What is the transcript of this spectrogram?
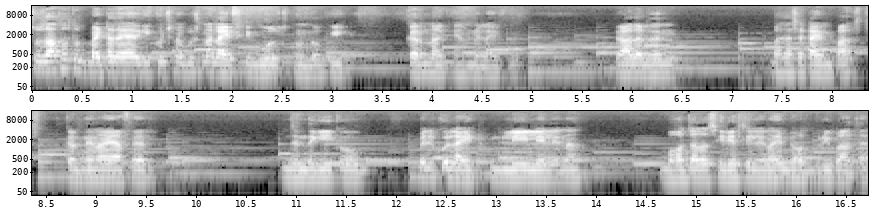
so ज़्यादा तो बेटर है कि कुछ ना कुछ ना लाइफ के गोल्स ढूंढो कि करना क्या हमने लाइफ में। रादर देन बस ऐसे टाइम पास कर देना या फिर ज़िंदगी को बिल्कुल लाइटली ले लेना। बहुत ज़्यादा सीरियसली लेना ये बहुत बुरी बात है।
